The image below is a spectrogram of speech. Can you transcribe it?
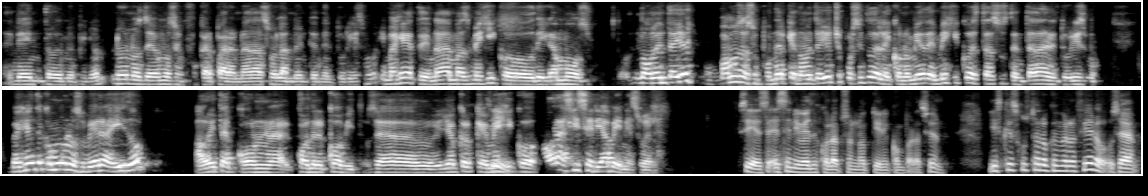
dentro de mi opinión, no nos debemos enfocar para nada solamente en el turismo. Imagínate, nada más México, digamos, 98, vamos a suponer que 98% de la economía de México está sustentada en el turismo. Imagínate cómo nos hubiera ido ahorita con, con el COVID. O sea, yo creo que México ahora sí sería Venezuela. Sí, ese, ese nivel de colapso no tiene comparación. Y es que es justo a lo que me refiero. O sea,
